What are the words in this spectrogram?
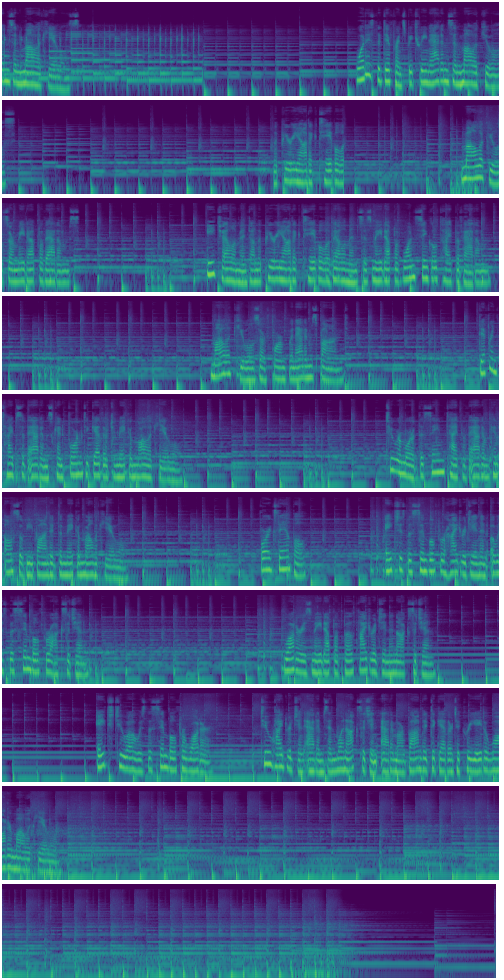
and molecules. What is the difference between atoms and molecules? The periodic table Molecules are made up of atoms. Each element on the periodic table of elements is made up of one single type of atom. Molecules are formed when atoms bond. Different types of atoms can form together to make a molecule. Two or more of the same type of atom can also be bonded to make a molecule. For example, H is the symbol for hydrogen and O is the symbol for oxygen. Water is made up of both hydrogen and oxygen. H2O is the symbol for water. Two hydrogen atoms and one oxygen atom are bonded together to create a water molecule.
